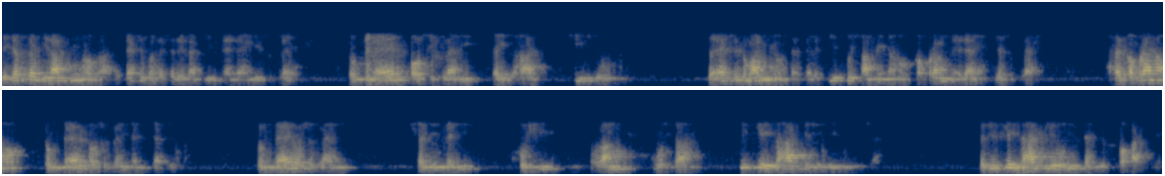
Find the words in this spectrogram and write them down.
کہ جب تک گلاس نہیں ہوگا تو کیسے پتہ چلے گا کہ میلا ہے یہ ستھرا ہے تو میل اور ستھرائی کا اظہار چیز سے ہوگا تو ایسے تو معلوم نہیں ہوتا پہلے چیز کوئی سامنے نہ ہو، کپڑا میلا ہے یا ستھرا ہے اگر کپڑا نہ ہو تو میل اور ستھرائی میں کیسے ہوگا تو میل اور ستھرائی شرمندگی، خوشی، غم، غصہ، اس کے اظہار کے لیے ہوئی تو جس کے اظہار کے لیے وہی چاہیے، اس کو عرض ہے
